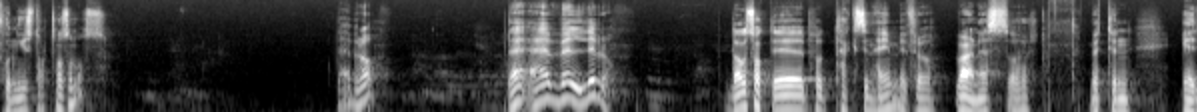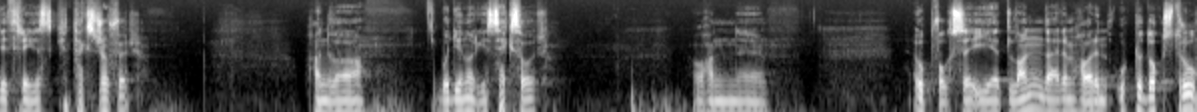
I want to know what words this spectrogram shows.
få ny start, sånn som oss. Det er bra. Det er veldig bra. I dag satt jeg på taxien hjem fra Værnes og møtte en eritreisk taxisjåfør. Han var, bodde i Norge i seks år. Og han eh, er oppvokst i et land der de har en ortodoks tro,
